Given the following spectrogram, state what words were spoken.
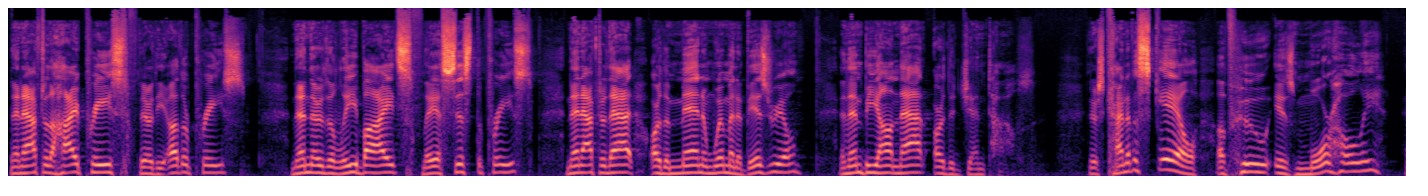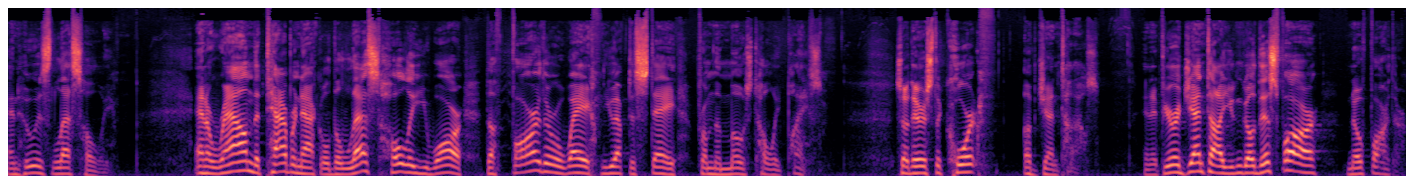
Then, after the high priest, there are the other priests. And then there are the Levites, they assist the priests. And then, after that, are the men and women of Israel. And then, beyond that, are the Gentiles. There's kind of a scale of who is more holy and who is less holy. And around the tabernacle, the less holy you are, the farther away you have to stay from the most holy place. So there's the court of Gentiles. And if you're a Gentile, you can go this far, no farther.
